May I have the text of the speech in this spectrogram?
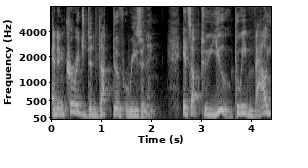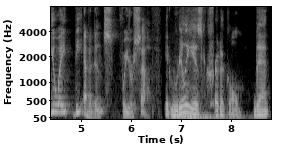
and encourage deductive reasoning. It's up to you to evaluate the evidence for yourself. It really is critical that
